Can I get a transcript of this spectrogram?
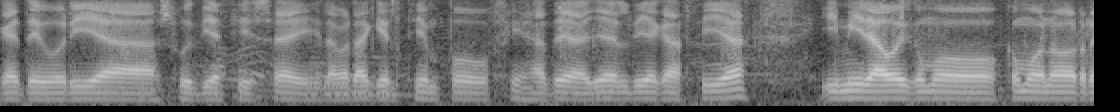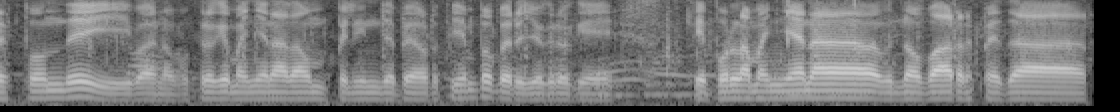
categoría sub-16. La verdad que el tiempo, fíjate, ayer el día que hacía y mira hoy cómo, cómo nos responde y bueno, pues creo que mañana da un pelín de peor tiempo, pero yo creo que, que por la mañana nos va a respetar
